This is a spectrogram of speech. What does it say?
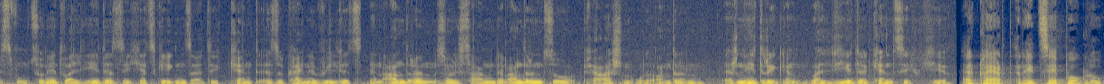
Es funktioniert, weil jeder sich jetzt gegenseitig kennt. Also keiner will jetzt den anderen, soll ich sagen, den anderen so verarschen oder anderen erniedrigen, weil jeder kennt sich hier. Erklärt Recepoglu.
